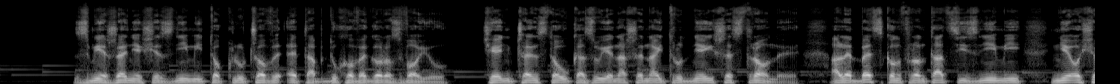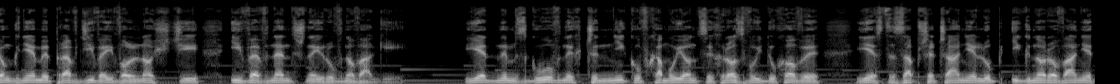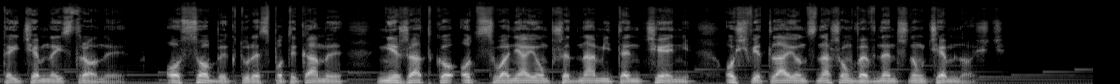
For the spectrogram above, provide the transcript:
Zmierzenie się z nimi to kluczowy etap duchowego rozwoju. Cień często ukazuje nasze najtrudniejsze strony, ale bez konfrontacji z nimi nie osiągniemy prawdziwej wolności i wewnętrznej równowagi. Jednym z głównych czynników hamujących rozwój duchowy jest zaprzeczanie lub ignorowanie tej ciemnej strony. Osoby, które spotykamy, nierzadko odsłaniają przed nami ten cień, oświetlając naszą wewnętrzną ciemność.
